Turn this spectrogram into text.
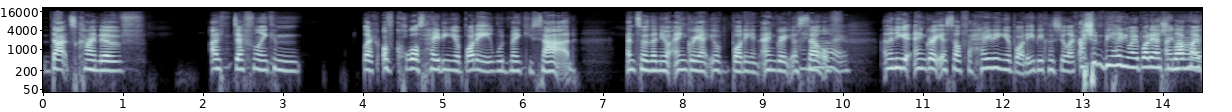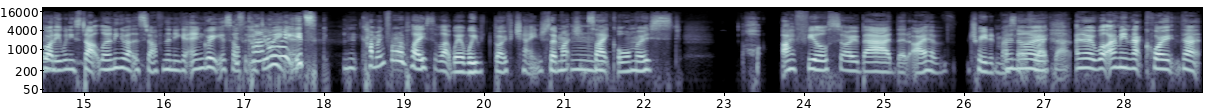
that's kind of, I definitely can, like, of course, hating your body would make you sad. And so then you're angry at your body and angry at yourself. And then you get angry at yourself for hating your body because you're like, I shouldn't be hating my body. I should I love my body. When you start learning about this stuff, and then you get angry at yourself that you're doing like- it. It's coming from a place of like where we've both changed so much. Mm. It's like almost. I feel so bad that I have treated myself like that. I know. Well, I mean, that quote that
